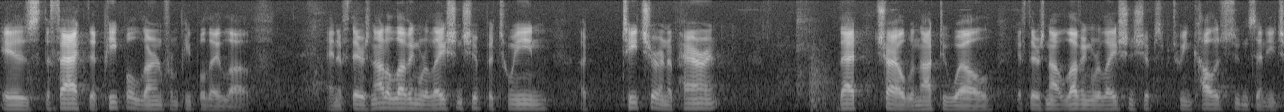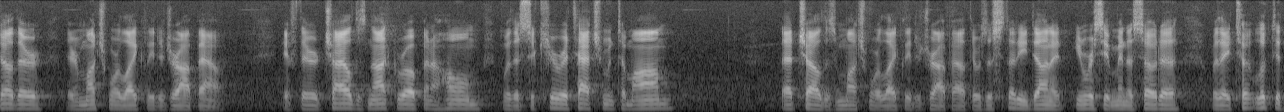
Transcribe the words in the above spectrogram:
is the fact that people learn from people they love. And if there's not a loving relationship between teacher and a parent, that child will not do well. If there's not loving relationships between college students and each other, they're much more likely to drop out. If their child does not grow up in a home with a secure attachment to mom, that child is much more likely to drop out. There was a study done at University of Minnesota where they took, looked at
